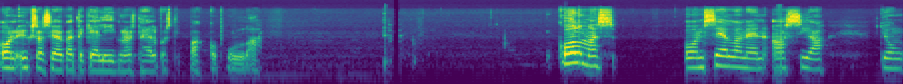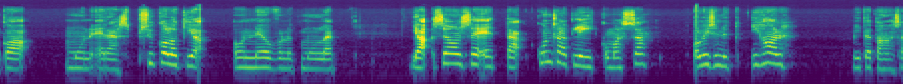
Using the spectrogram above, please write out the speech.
on yksi asia, joka tekee liikunnasta helposti pakkopullaa. Kolmas on sellainen asia, jonka mun eräs psykologia on neuvonut mulle. Ja se on se, että kun sä oot liikkumassa, olisi nyt ihan mitä tahansa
